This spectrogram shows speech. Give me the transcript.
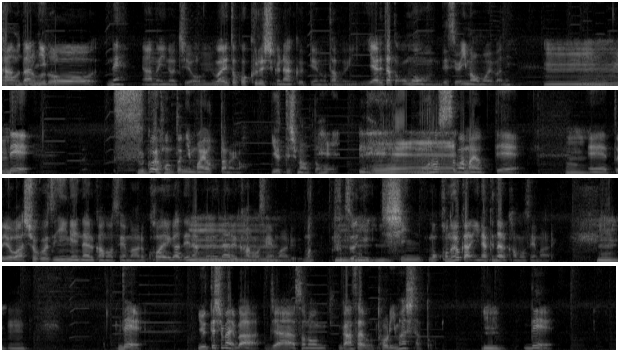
簡単にこうねあの命を。うん。割とこう苦しくなくっていうのを多分やれたと思うんですよ今思えばね、ですごい本当に迷ったのよ。言ってしまうと。ものすごい迷って、うん。えー、と要は植物人間になる可能性もある。声が出なくなる可能性もある、まあ、普通に死んもうこの世からいなくなる可能性もある、うん。うん、で言ってしまえばじゃあそのがん細胞を取りましたと。うん。で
